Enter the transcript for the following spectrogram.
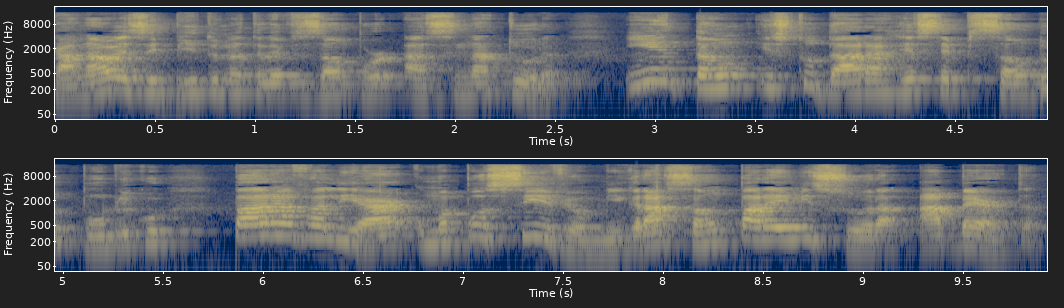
canal exibido na televisão por assinatura, e então estudar a recepção do público para avaliar uma possível migração para a emissora aberta.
